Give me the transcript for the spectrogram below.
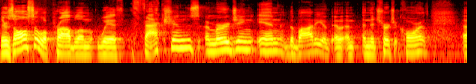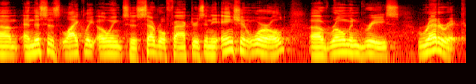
There's also a problem with factions emerging in the body of uh, in the church at Corinth. Um, and this is likely owing to several factors. In the ancient world of Roman Greece, rhetoric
